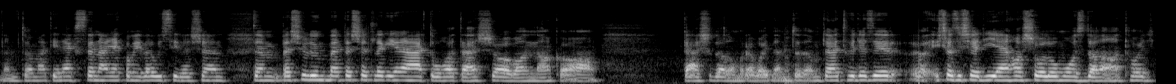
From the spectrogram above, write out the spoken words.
nem tudom, hát ilyen externáliák, amivel úgy szívesen szembesülünk, mert esetleg ilyen ártó hatással vannak a, társadalomra, vagy nem tudom. Tehát, hogy azért, és az is egy ilyen hasonló mozdanat, hogy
